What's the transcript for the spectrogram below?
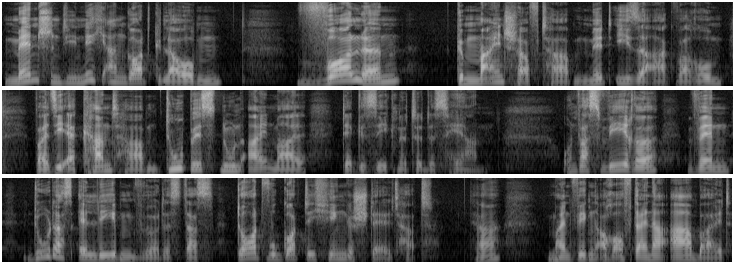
Menschen, die nicht an Gott glauben, wollen Gemeinschaft haben mit Isaak. Warum? Weil sie erkannt haben, du bist nun einmal der Gesegnete des Herrn. Und was wäre, wenn du das erleben würdest, dass dort, wo Gott dich hingestellt hat, ja, meinetwegen auch auf deiner Arbeit,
